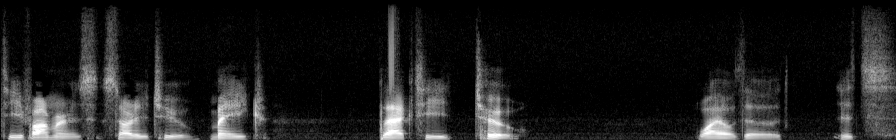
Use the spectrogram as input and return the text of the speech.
tea farmers started to make black tea too, while the its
